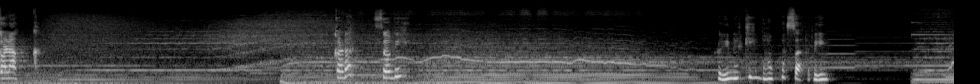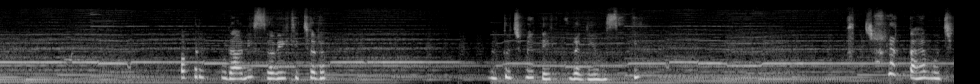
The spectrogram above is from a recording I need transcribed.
कड़क। कड़क सभी कहीं ना कहीं वापस आ रही। पुरानी सभी की झलक मैं तुझ में देखने लगी हूँ सभी अच्छा लगता है मुझे।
